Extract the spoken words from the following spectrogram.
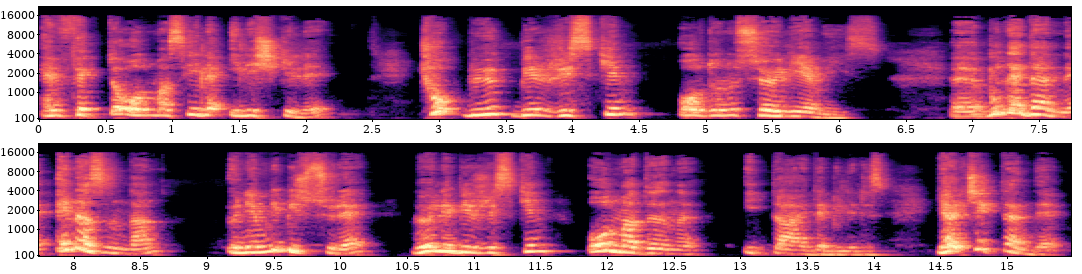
enfekte olmasıyla ilişkili çok büyük bir riskin olduğunu söyleyemeyiz. E, bu nedenle en azından önemli bir süre böyle bir riskin olmadığını iddia edebiliriz. Gerçekten de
